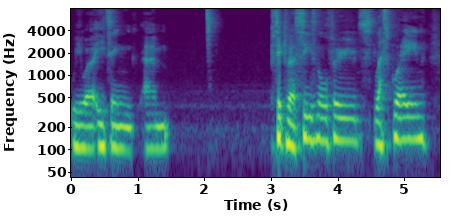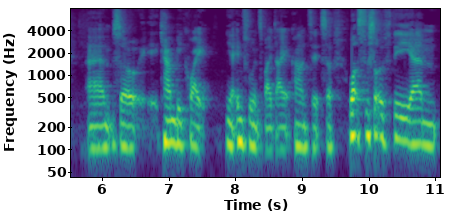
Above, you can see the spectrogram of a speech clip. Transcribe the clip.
We were eating um, particular seasonal foods, less grain. Um, so it can be quite influenced by diet, can't it? So what's the sort of the um,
